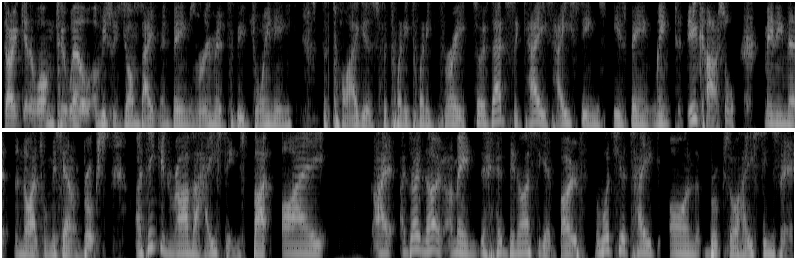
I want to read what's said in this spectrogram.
don't get along too well. Obviously, John Bateman being rumored to be joining the Tigers for 2023. So, if that's the case, Hastings is being linked to Newcastle, meaning that the Knights will miss out on Brooks. I think you'd rather Hastings, but I I, I don't know. I mean, it'd be nice to get both. But what's your take on Brooks or Hastings there?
